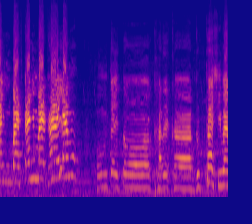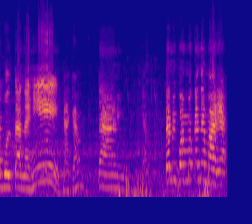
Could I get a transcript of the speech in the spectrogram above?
અને બાસ્કાની માર ખાયેલા ફૂમતાઈ તો ખરેખર દુઠ્ઠા સિવાય બોલતા નહીં. તમે ગોમમાં કને માર્યા.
